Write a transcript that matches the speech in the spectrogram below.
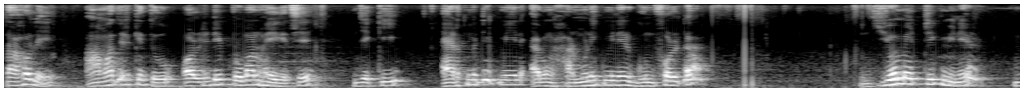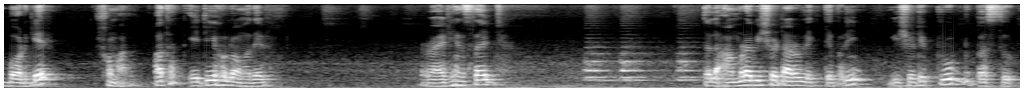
তাহলে আমাদের কিন্তু অলরেডি প্রমাণ হয়ে গেছে যে কি অ্যারথমেটিক মিন এবং হারমোনিক মিনের গুণফলটা জিওমেট্রিক মিনের বর্গের সমান। অর্থাৎ এটি হলো আমাদের রাইট হ্যান্ড সাইড তাহলে আমরা বিষয়টা আরও লিখতে পারি। বিষয়টি প্রুভড বা সুট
